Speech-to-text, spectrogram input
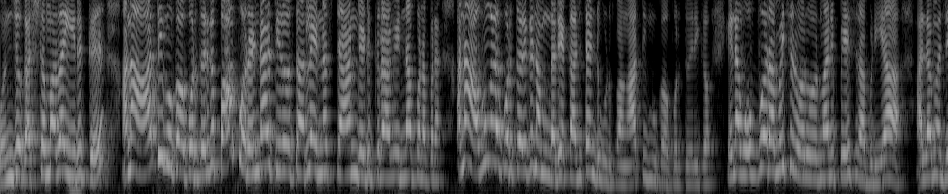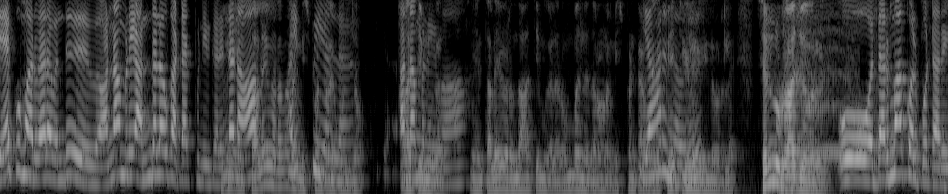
கொஞ்சம் கஷ்டமா தான் இருக்கு. ஆனா அதிமுக பொறுத்த வரைக்கும் பாப்போம். ரெண்டாயிரத்தி இருபத்தாறுல என்ன ஸ்டாண்ட் எடுக்கிறாங்க என்ன பண்ண போறாங்க. ஆனா அவங்கள பொறுத்த வரைக்கும் நமக்கு நிறைய கண்டென்ட் கொடுப்பாங்க அதிமுக பொறுத்த வரைக்கும். ஏன்னா ஒவ்வொரு அமைச்சர் ஒரு ஒரு மாதிரி பேசுறாப்படியா அல்லாம ஜெயக்குமார் வேற வந்து அண்ணாமலையை அந்த அளவுக்கு அட்டாக் பண்ணிருக்காரு என்னன்னா தலைவரை தான் நான் மிஸ் பண்றேன் IPL ல கொஞ்சம் அண்ணாமலைவா என் தலைவர் வந்து அதிமுக ரொம்ப இந்த தடவை நான் மிஸ் பண்ணிட்டேன். யாருங்க அவரோட பேச்சுகளே வெளியில வரல செல்லூர் ராஜு அவர்கள் ஓ தர்மாக்கோல் போட்டாரு.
